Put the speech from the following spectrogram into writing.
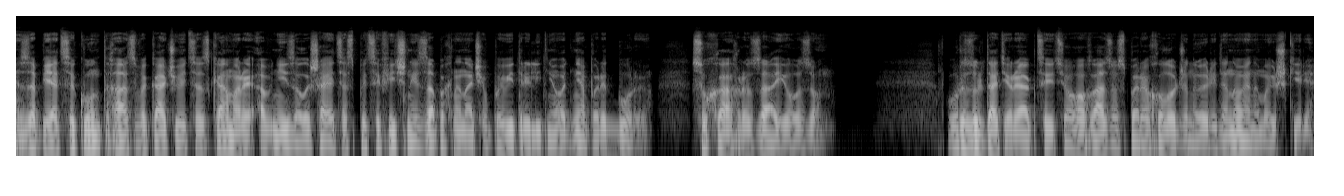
За п'ять секунд газ викачується з камери, а в ній залишається специфічний запах, неначе в повітрі літнього дня перед бурею, суха гроза і озон. У результаті реакції цього газу з переохолодженою рідиною на моїй шкірі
